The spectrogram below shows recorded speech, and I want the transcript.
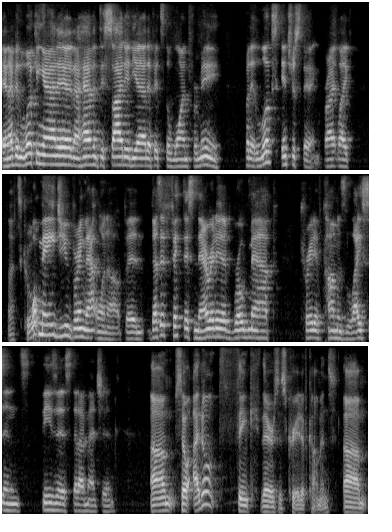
and I've been looking at it and I haven't decided yet if it's the one for me, but it looks interesting, right? Like, that's cool. What made you bring that one up? And does it fit this narrative roadmap, Creative Commons license thesis that I mentioned? Um, so I don't think there's this Creative Commons. Um,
